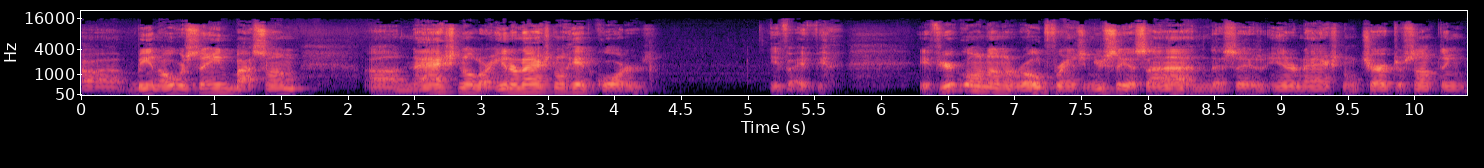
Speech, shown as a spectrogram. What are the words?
uh, being overseen by some uh, national or international headquarters. If, if if you're going on the road, friends, and you see a sign that says international church or something,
